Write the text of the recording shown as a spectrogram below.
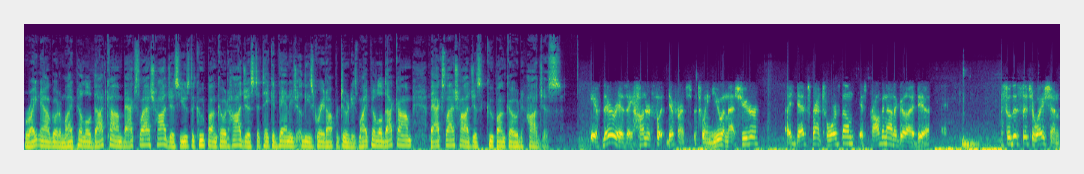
right now go to mypillow.com backslash Hodges. Use the coupon code Hodges to take advantage of these great opportunities. Mypillow.com backslash Hodges, coupon code Hodges. If there is a hundred foot difference between you and that shooter, a dead sprint towards them is probably not a good idea. So this situation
